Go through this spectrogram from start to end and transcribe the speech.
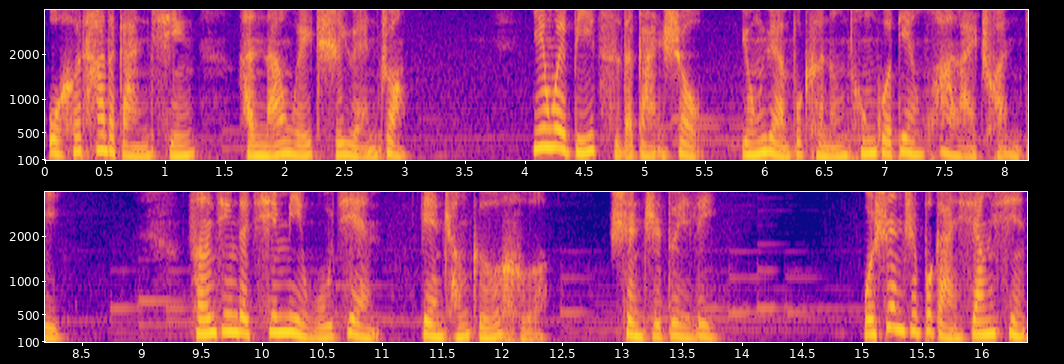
我和他的感情很难维持原状，因为彼此的感受。永远不可能通过电话来传递，曾经的亲密无间变成隔阂，甚至对立。我甚至不敢相信，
